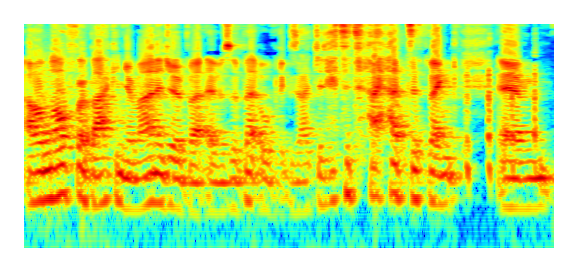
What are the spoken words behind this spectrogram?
I'm all for backing your manager, but it was a bit over exaggerated. I had to think. Um,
